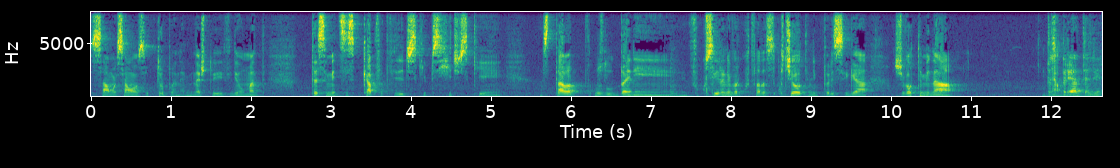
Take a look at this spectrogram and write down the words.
само и само да се трупа нещо и в един момент те самите се скапват физически, психически, стават озлобени, фокусирани върху това да се печелят ни пари сега. Животът минава. Без приятели.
